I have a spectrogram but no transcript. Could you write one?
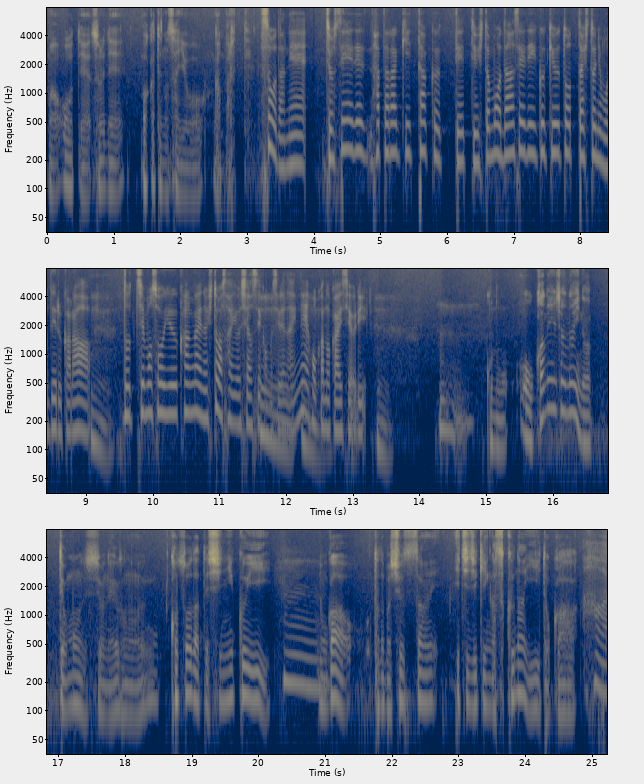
まあ、大手それで若手の採用を頑張るっていう。そうだね。女性で働きたくってっていう人も男性で育休取った人にも出るから、うん。どっちもそういう考えの人は採用しやすいかもしれないね、うん。他の会社より、うん。うん、このお金じゃないなって思うんですよね。その子育てしにくいうん。のが、例えば出産一時金が少ないとかは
